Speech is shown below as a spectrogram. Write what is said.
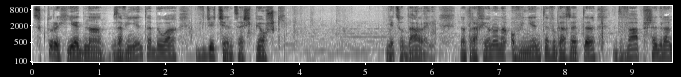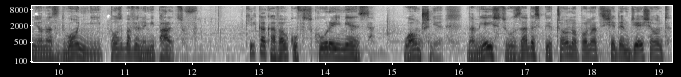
z których jedna zawinięta była w dziecięce śpioszki. Nieco dalej natrafiono na owinięte w gazetę dwa przedramiona z dłońmi pozbawionymi palców. Kilka kawałków skóry i mięsa. Łącznie na miejscu zabezpieczono ponad 70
